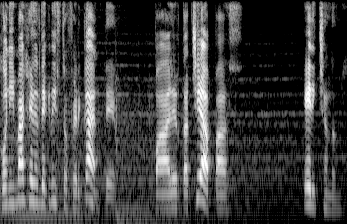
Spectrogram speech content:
Con imágenes de Christopher Canter, para Alerta Chiapas, Eric Chandomi.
